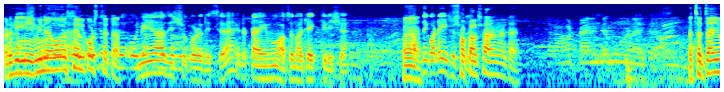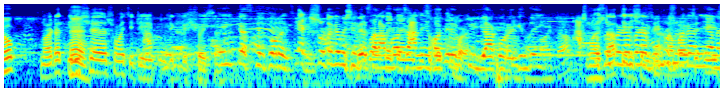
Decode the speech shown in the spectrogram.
ওটা কি মি- মিনে ও সেল করছে এটা? মিনহাজ ইস্যু করে দিছে এটা টাইমও আছে নয়টা একত্রিশে। হ্যাঁ। আপনি কটায় সকাল সাড়ে নটায় আমার টাইমটা মনে নাই আচ্ছা যাই হোক। নয়টা তিরিশের সময় চিঠি হয়েছে। এই করে? একশো টাকা বেশি দেয় স্যার আমরা জানি হয়তো একটু ইয়া করে কিন্তু টাকা তিরিশ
